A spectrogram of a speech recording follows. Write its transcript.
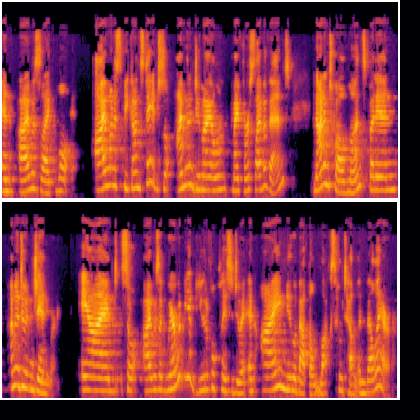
And I was like, well, I want to speak on stage. So I'm going to do my own, my first live event, not in 12 months, but in, I'm going to do it in January. And so I was like, where would be a beautiful place to do it? And I knew about the Luxe Hotel in Bel Air.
